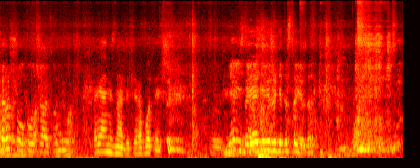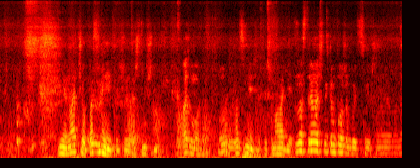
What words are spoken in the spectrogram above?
Хорошо получается. Да я не знаю, где ты работаешь. Я везде. Я не вижу, где ты стоишь, да? Не, ну а чё, посмейся, что, это ж смешно. Возможно. Посмейся, ты ж молодец. На стрелочником тоже будет смешно, наверное, да?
